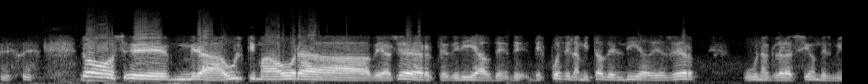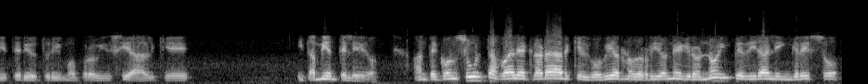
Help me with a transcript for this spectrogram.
No, eh, mira, a última hora de ayer, te diría, de- de- después de la mitad del día de ayer, hubo una aclaración del Ministerio de Turismo Provincial que, y también te leo, ante consultas vale aclarar que el gobierno de Río Negro no impedirá el ingreso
